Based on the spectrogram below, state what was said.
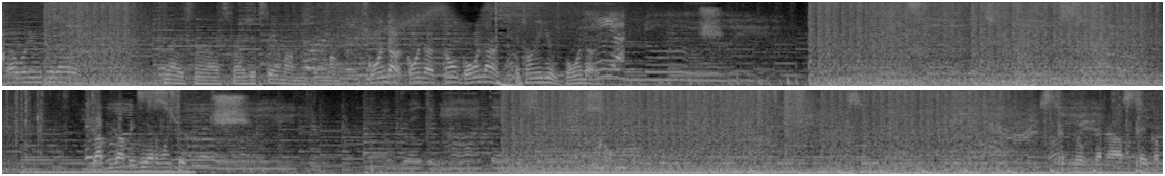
Oh, what do you do that? Nice, nice, nice. Just stay on bomb, stay on bomb. Go in dark, go in dark, don't go in dark. It's only you, go in dark. Drop it, drop it. He had one too. Up that up, pick up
